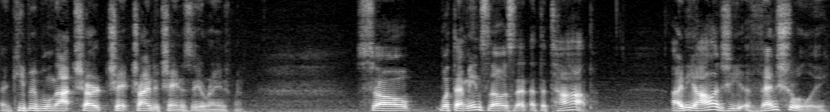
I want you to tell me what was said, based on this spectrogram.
and keep people not chart, cha- trying to change the arrangement. So, what that means, though, is that at the top, ideology eventually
